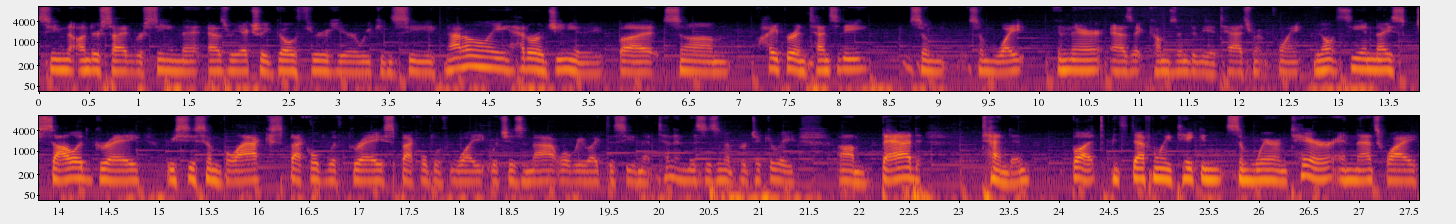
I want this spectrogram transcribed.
seeing the underside we're seeing that as we actually go through here we can see not only heterogeneity but some hyper intensity some some white in there as it comes into the attachment point. We don't see a nice solid gray. We see some black speckled with gray, speckled with white, which is not what we like to see in that tendon. This isn't a particularly um, bad tendon, but it's definitely taken some wear and tear, and that's why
